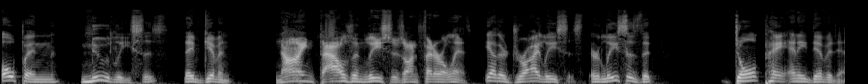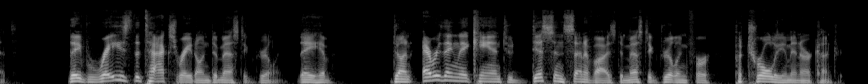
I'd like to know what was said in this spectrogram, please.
open new leases. They've given 9,000 leases on federal lands. Yeah, they're dry leases. They're leases that don't pay any dividends. They've raised the tax rate on domestic drilling. They have done everything they can to disincentivize domestic drilling for petroleum in our country.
